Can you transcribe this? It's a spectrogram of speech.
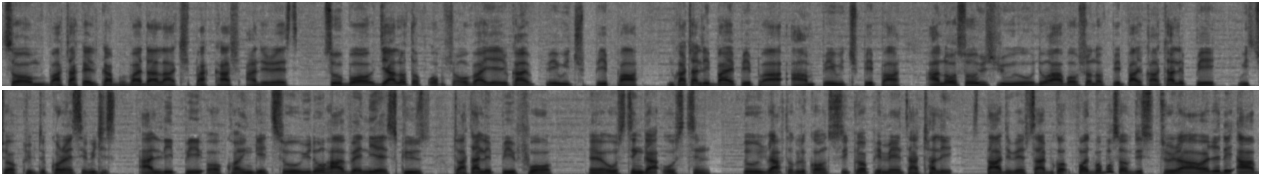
some virtual credit card provider like Chipper Cash and the rest so but there are a lot of options over here you can pay with paper you can actually buy paper and pay with paper and also if you don't have option of paper you can actually pay with your cryptocurrency which is alipay or coingate so you don't have any excuse to actually pay for uh, hosting hosting so you have to click on secure payment actually start the website because for the purpose of this tutorial i already have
